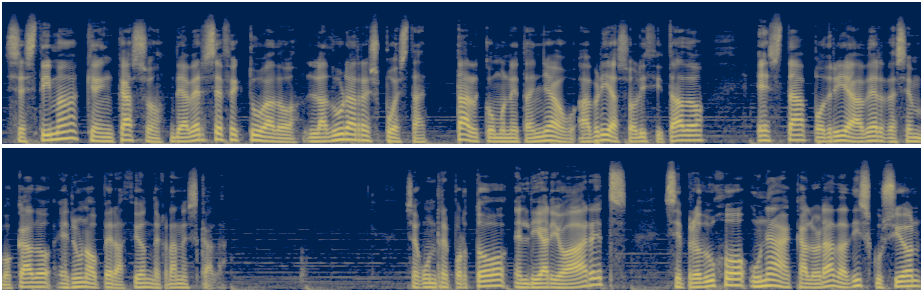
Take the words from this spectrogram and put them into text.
Se estima que en caso de haberse efectuado la dura respuesta tal como Netanyahu habría solicitado, esta podría haber desembocado en una operación de gran escala. Según reportó el diario Haaretz, se produjo una acalorada discusión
